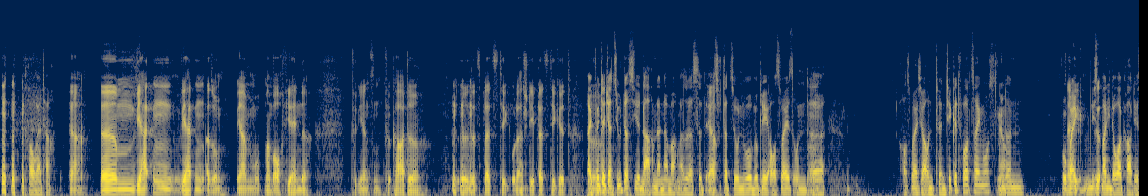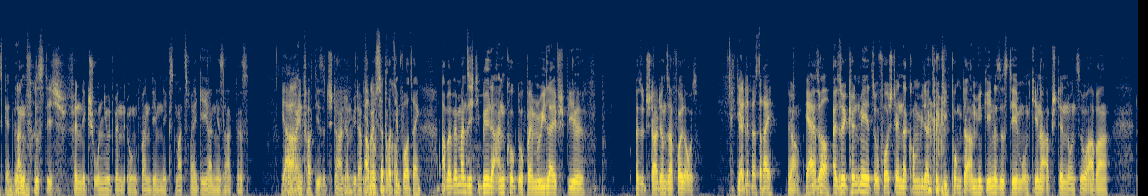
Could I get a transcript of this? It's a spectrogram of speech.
stimmt. Trauriger Tag. Ja. Ähm, wir hatten, wir hatten, also, ja, man braucht vier Hände für die ganzen, für Karte, äh, Sitzplatzticket oder Stehplatzticket. Ich Äh, finde das ganz gut, dass sie nacheinander machen. Also, dass das Ja. erste Station nur wirklich Ausweis und äh, Ausweis ja und ein Ticket vorzeigen muss Ja. und dann Wobei beim nächsten Mal die Dauerkarte gescannt wird. langfristig fände ich schon gut, wenn irgendwann demnächst mal 2G angesagt ist. Um ja, einfach dieses Stadion wieder aber muss ja trotzdem vorzeigen. Aber wenn man sich die Bilder anguckt, auch beim Real-Life-Spiel, also das Stadion sah voll aus. Die Ja, alte du- Försterei. Ja, Ja, also, klar. also ihr könnt mir jetzt so vorstellen, da kommen wieder Kritikpunkte am Hygienesystem und keine Abstände und so, aber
